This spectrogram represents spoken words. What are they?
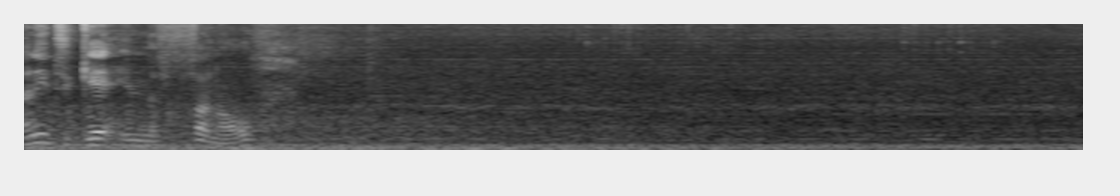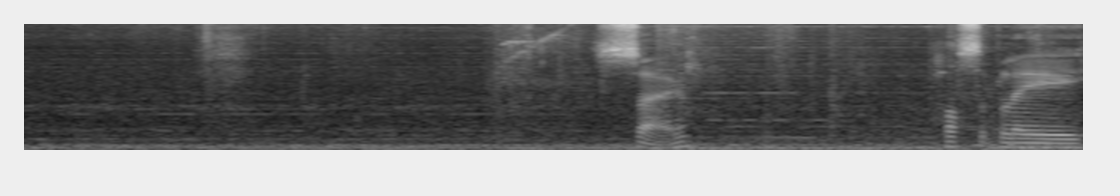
I need to get in the funnel. So, possibly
